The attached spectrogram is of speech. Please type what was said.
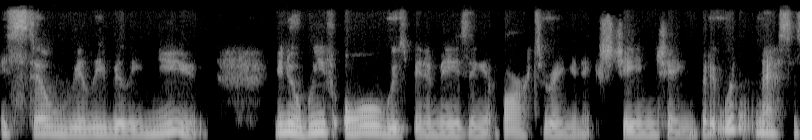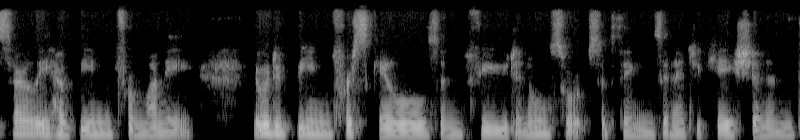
is still really, really new. You know, we've always been amazing at bartering and exchanging, but it wouldn't necessarily have been for money. It would have been for skills and food and all sorts of things and education and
